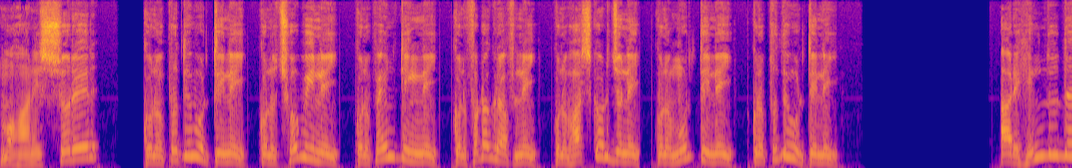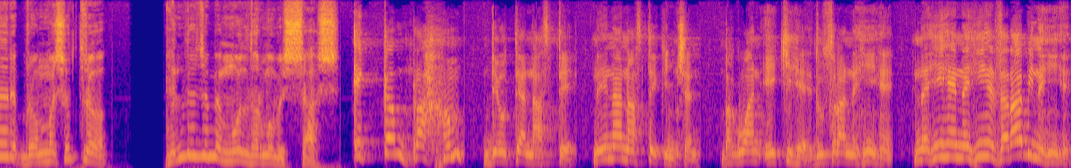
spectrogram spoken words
মহানেশ্বরের কোনো প্রতিমূর্তি নেই কোনো ছবি নেই কোনো পেন্টিং নেই কোনো ফটোগ্রাফ নেই কোনো ভাস্কর্য নেই কোনো মূর্তি নেই কোনো প্রতিমূর্তি নেই। আর হিন্দুদের ব্রহ্মসূত্র হিন্দুজমে মূল ধর্মবিশ্বাস। একম ব্রাহ্ম देवत्या नास्ते नैना नास्ते किंचन भगवान एक ही है दूसरा नहीं है नहीं है नहीं है जरा भी नहीं है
